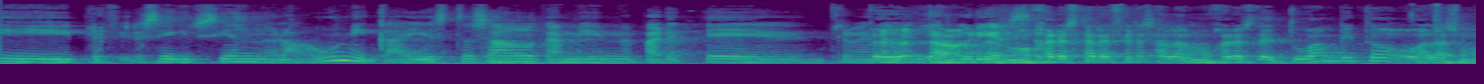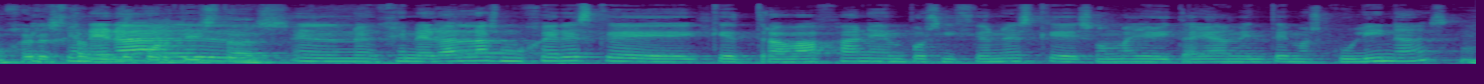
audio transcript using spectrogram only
y prefiere seguir siendo la única. Y esto es algo que a mí me parece tremendamente Pero curioso. ¿Las mujeres te refieres a las mujeres de tu ámbito o a las mujeres también deportistas? En general, las mujeres que, que, trabajan en posiciones que son mayoritariamente masculinas, uh -huh.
